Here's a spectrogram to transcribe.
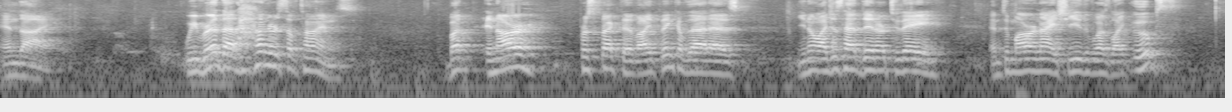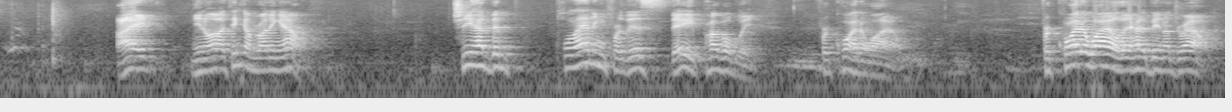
and die. We've read that hundreds of times, but in our perspective, I think of that as, you know, I just had dinner today, and tomorrow night she was like, oops, I, you know, I think I'm running out. She had been planning for this day probably for quite a while. For quite a while, there had been a drought.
